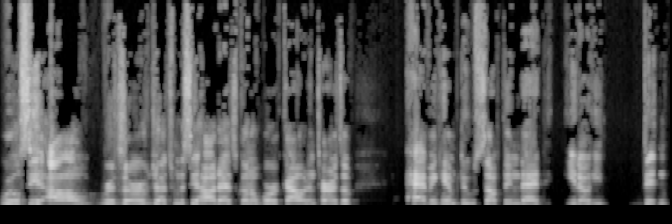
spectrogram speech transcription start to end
we'll see. I'll, I'll reserve judgment to see how that's going to work out in terms of – having him do something that you know he didn't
